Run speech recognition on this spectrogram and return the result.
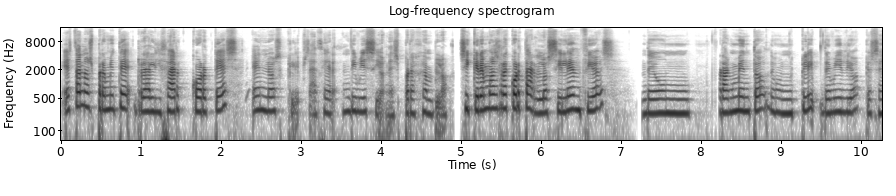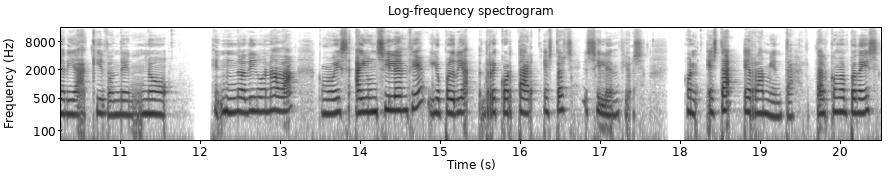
Esta nos permite realizar cortes en los clips, hacer divisiones. Por ejemplo, si queremos recortar los silencios de un fragmento, de un clip de vídeo, que sería aquí donde no, no digo nada, como veis hay un silencio, yo podría recortar estos silencios con esta herramienta, tal como podéis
